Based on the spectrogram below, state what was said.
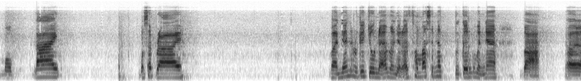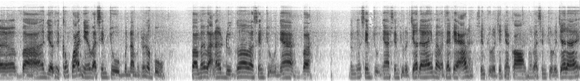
một like một subscribe. Và nhớ nhấn cái chuông để mình nhận được thông báo sớm nhất từ kênh của mình nha. Và uh, và giờ thì có quá nhiều bạn xem chùa mình làm mình rất là buồn. Và mấy bạn đã được uh, xem chùa nha. Và đừng có xem chuột nha, xem chuột là chết đấy. Mấy bạn thấy cái áo này, xem chuột là chết nha con. Mấy bạn xem chuột là chết đấy.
